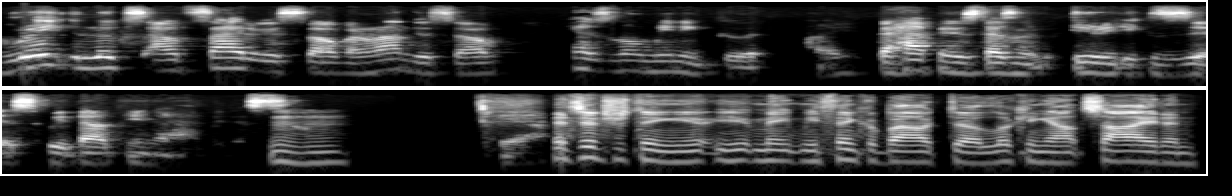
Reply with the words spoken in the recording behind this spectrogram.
great it looks outside of yourself around yourself has no meaning to it. Right? The happiness doesn't really exist without inner happiness. Mm-hmm. Yeah. It's interesting. You, you make me think about uh, looking outside, and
